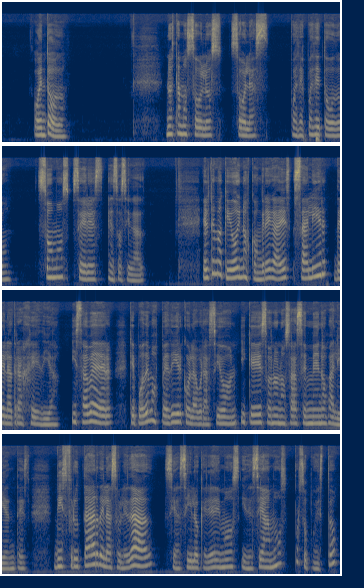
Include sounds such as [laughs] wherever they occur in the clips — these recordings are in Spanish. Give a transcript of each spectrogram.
o en todo. No estamos solos, solas, pues después de todo, somos seres en sociedad. El tema que hoy nos congrega es salir de la tragedia y saber que podemos pedir colaboración y que eso no nos hace menos valientes. Disfrutar de la soledad si así lo queremos y deseamos, por supuesto,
